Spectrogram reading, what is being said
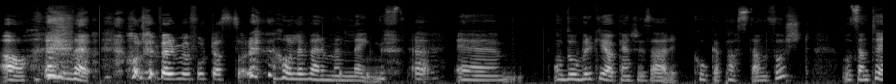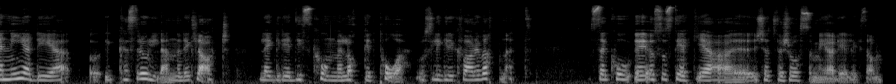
Ja, Håller värmen fortast sa du? håller värmen längst. Ja. Ehm, och då brukar jag kanske så här koka pastan först och sen tar jag ner det i kastrullen när det är klart. Lägger det i diskhon med locket på och så ligger det kvar i vattnet. Sen eh, och så steker jag eh, köttfärssåsen och gör det liksom.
